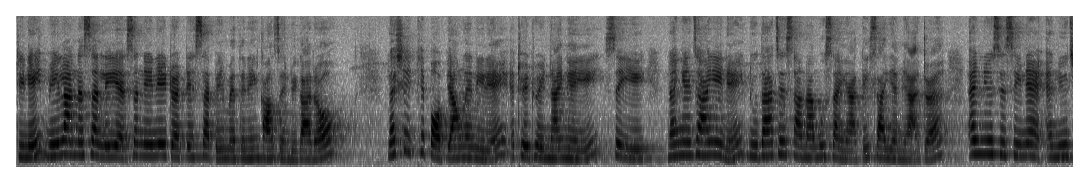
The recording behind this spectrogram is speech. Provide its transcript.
ဒီနေ့မေလ24ရက်စနေနေ့အတွက်တင်ဆက်ပေးမယ့်သတင်းကောင်းစဉ်တွေကတော့ လက်ရှိဖြစ်ပေါ်ပြောင်းလဲနေတဲ့အထွေထွေနိုင်ငံရေးစစ်ရေးနိုင်ငံခြားရေးနဲ့လူသားချင်းစာနာမှုဆိုင်ရာကိစ္စရပ်များအတွက် NUCC နဲ့ NUG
